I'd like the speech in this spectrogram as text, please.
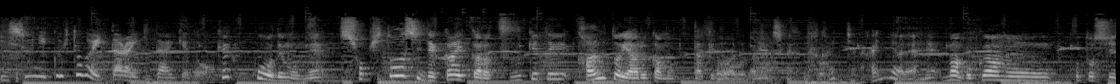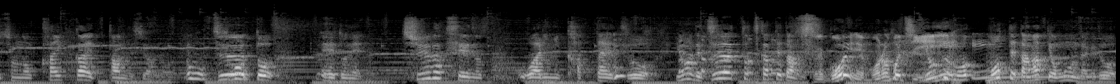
一緒に行く人がいたら行きたいけど。結構でもね初期投資でかいから続けて買うとやるかもだけど。そうだね。確かに。高いっちゃ高いんだよね。ねまあ、僕はあの今年その買い替えたんですよ。あのおずーっと,、えーとね、中学生の終わりに買ったやつを今までずーっと使ってたんです。よすごいね物持ちいい。よくも、えー持ってたなって思うんだけど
